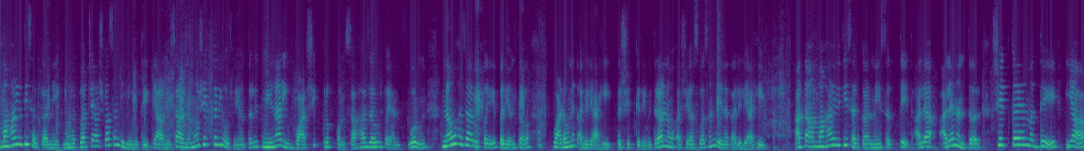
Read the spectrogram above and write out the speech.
महायुती सरकारने एक महत्त्वाचे आश्वासन दिले होते. त्यानुसार नमो शेतकरी योजनेअंतर्गत मिळणारी वार्षिक रक्कम सहा हजार रुपयांवरून नऊ हजार रुपयेपर्यंत वाढवण्यात आलेले आहे. तर शेतकरी मित्रांनो असे आश्वासन देण्यात आलेले आहे. आता महायुती सरकारने सत्तेत आल्या आल्यानंतर शेतकऱ्यांमध्ये या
